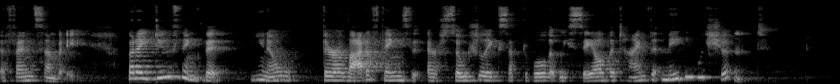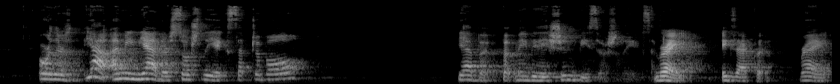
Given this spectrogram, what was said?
offend somebody. But I do think that, you know, there are a lot of things that are socially acceptable that we say all the time that maybe we shouldn't. Or there's yeah, I mean yeah, they're socially acceptable. Yeah, but but maybe they shouldn't be socially acceptable. Right. Exactly. Right.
